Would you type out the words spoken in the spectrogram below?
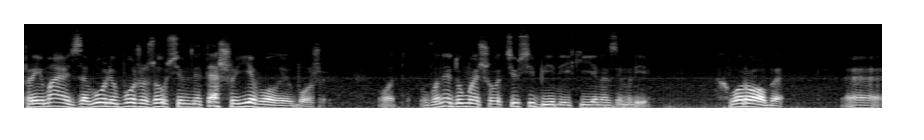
приймають за волю Божу зовсім не те, що є волею Божою. От. Вони думають, що ці всі біди, які є на землі, хвороби, е,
